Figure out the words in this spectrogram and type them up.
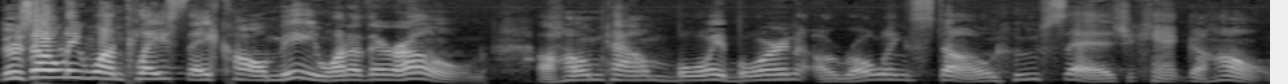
There's only one place they call me one of their own a hometown boy born a rolling stone who says you can't go home.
